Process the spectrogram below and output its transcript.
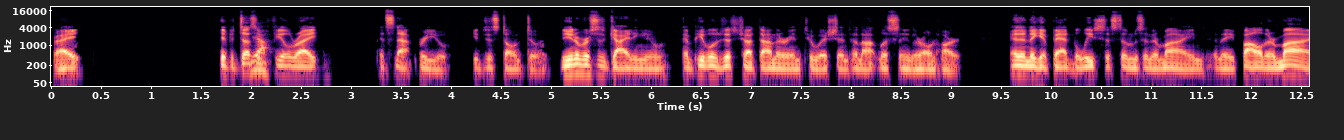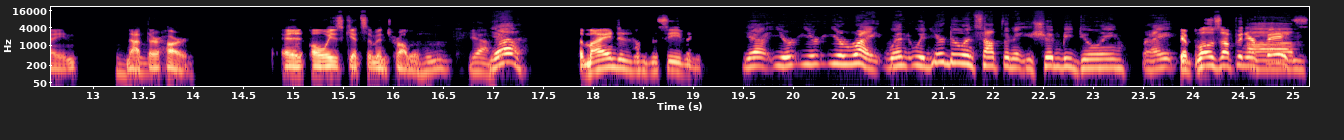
Right. If it doesn't Yeah. feel right, it's not for you. You just don't do it. The universe is guiding you, and people have just shut down their intuition to not listening to their own heart. And then they get bad belief systems in their mind and they follow their mind, not their heart. And it always gets them in trouble. Mhm. yeah. Yeah. The mind is deceiving. Yeah, you're you're you're right. When when you're doing something that you shouldn't be doing, right? It blows up in your Um, face.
